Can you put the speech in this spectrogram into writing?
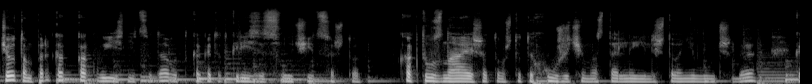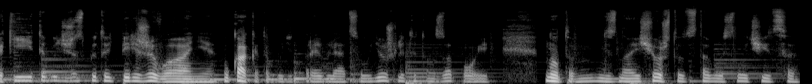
Что там, как, как выяснится, да, вот как этот кризис случится, что как ты узнаешь о том, что ты хуже, чем остальные, или что они лучше, да? Какие ты будешь испытывать переживания? Ну, как это будет проявляться? Уйдешь ли ты там в запой? Ну, там, не знаю, еще что-то с тобой случится.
